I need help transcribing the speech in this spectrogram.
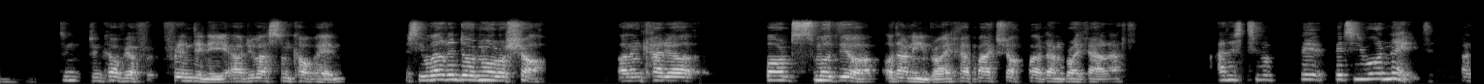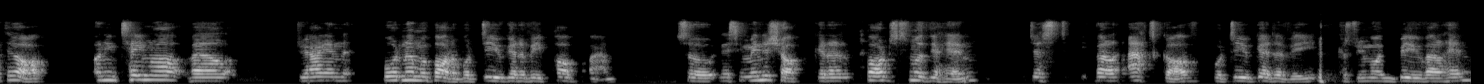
Mm-hmm. Dwi'n dwi cofio ffrind i ni, a dwi was yn cofyn, nes i weld yn dod nôl o siop, oedd yn cario bod smwddio o dan un braich a bag siopa o dan y braich arall. A nes i fod, be, be ti wedi bod yn neud? A dwi o, o'n i'n teimlo fel, dwi angen bod yn ymwybodol bod diw gyda fi pob man. So, nes i'n mynd i siop gyda'r bod smwddio hyn, just fel atgof bod diw gyda fi, cos dwi'n mwyn byw fel hyn,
